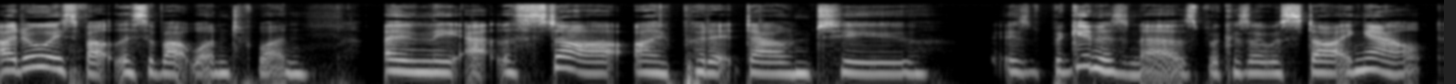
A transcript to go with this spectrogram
I'd always felt this about one to one, only at the start I put it down to is beginner's nerves because I was starting out.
